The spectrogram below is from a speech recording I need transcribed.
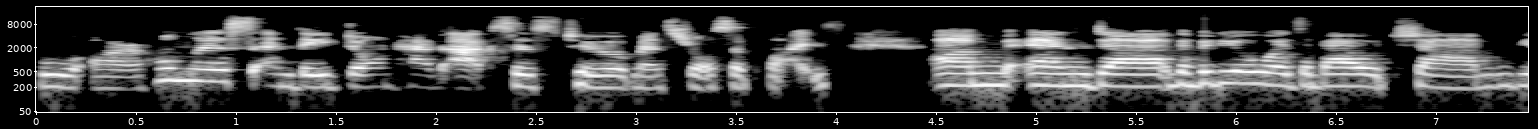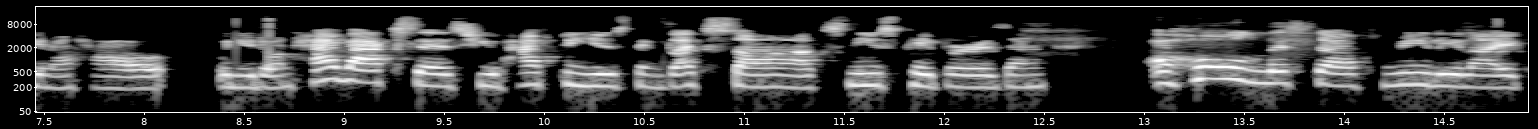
who are homeless and they don't have access to menstrual supplies. Um, and uh, the video was about, um, you know, how when you don't have access, you have to use things like socks, newspapers, and a whole list of really like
